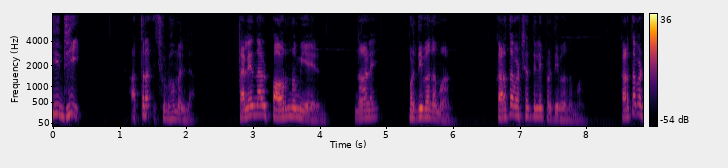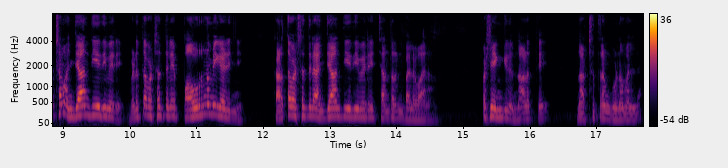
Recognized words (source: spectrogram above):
തിഥി അത്ര ശുഭമല്ല. തലേനാൾ പൗർണമിയായിരുന്നു. നാളെ പ്രതിപദമാണ്. കറുത്തപക്ഷത്തിലെ പ്രതിപദമാണ്. കറുത്തപക്ഷം അഞ്ചാം തീയതി വരെ വെളുത്തപക്ഷത്തിലെ പൗർണമി കഴിഞ്ഞ് കറുത്തപക്ഷത്തിലെ അഞ്ചാം തീയതി വരെ ചന്ദ്രൻ ബലവാനാണ്. പക്ഷേ എങ്കിലും നാളത്തെ നക്ഷത്രം ഗുണമല്ല.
